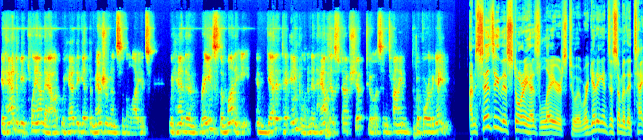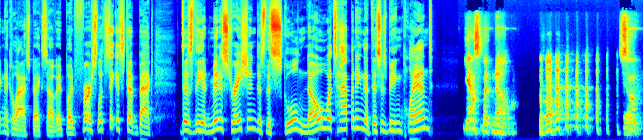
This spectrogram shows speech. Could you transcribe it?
it had to be planned out. We had to get the measurements of the lights we had to raise the money and get it to England and have this stuff shipped to us in time before the game. I'm sensing this story has layers to it. We're getting into some of the technical aspects of it, but first, let's take a step back. Does the administration, does the school know what's happening, that this is being planned? Yes, but no. so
